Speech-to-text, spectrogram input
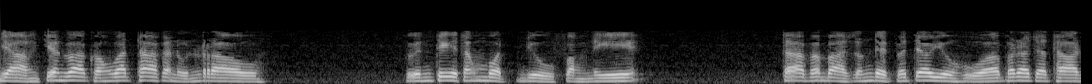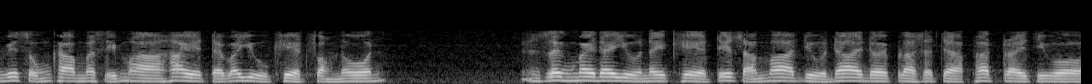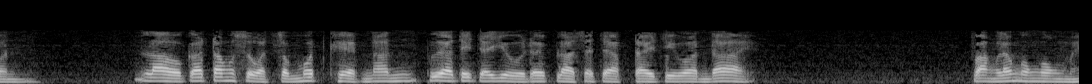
อย่างเช่นว่าของวัดท่าขนุนเรา พื้นที่ทั้งหมดอยู่ฝั่งนี้ ถ้าพระบาทสมเด็จพระเจ้าอยู่หัว พระราชทานวิสงคามมาสิมาให้แต่ว่าอยู่เขตฝั่งโน้น ซึ่งไม่ได้อยู่ในเขตที่สามารถอยู่ได้โดยปราศจากพระไตรจีวร เราก็ต้องสวดสมมติเขตนั้นเพื่อที่จะอยู่โดยปราศจากไตรจีวรได้ ฟังแล้วงงๆไหม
